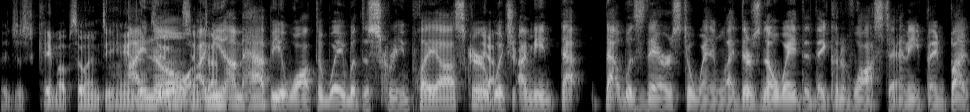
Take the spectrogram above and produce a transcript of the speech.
it just came up so empty handed. I know. I mean, I'm happy it walked away with the screenplay Oscar, yeah. which I mean that that was theirs to win. Like, there's no way that they could have lost to anything. But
